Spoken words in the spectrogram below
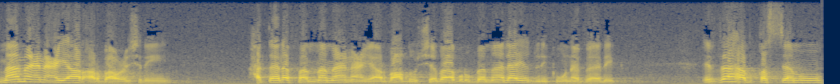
ما معنى عيار 24 حتى نفهم ما معنى عيار. بعض الشباب ربما لا يدركون ذلك. الذهب قسموه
